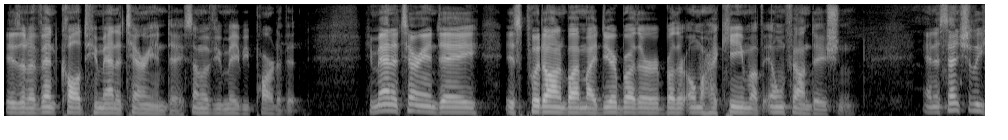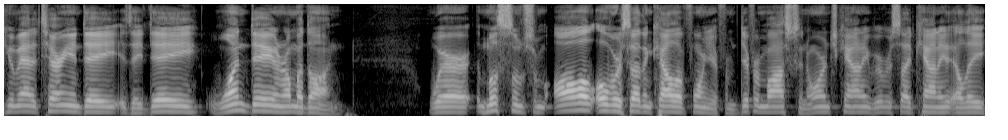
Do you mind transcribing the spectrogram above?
is an event called Humanitarian Day. Some of you may be part of it. Humanitarian Day is put on by my dear brother, Brother Omar Hakim of Ilm Foundation. And essentially, Humanitarian Day is a day, one day in Ramadan, where Muslims from all over Southern California, from different mosques in Orange County, Riverside County, LA,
